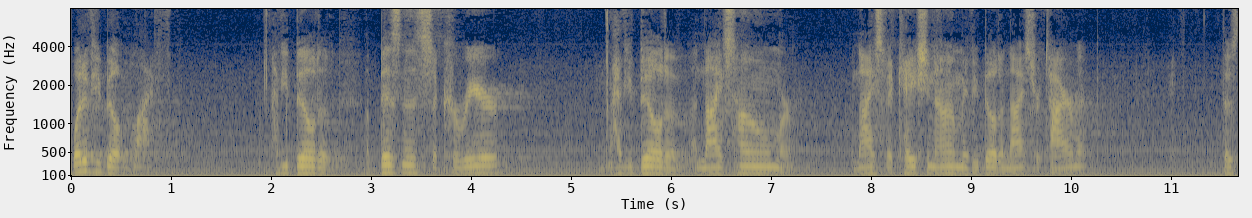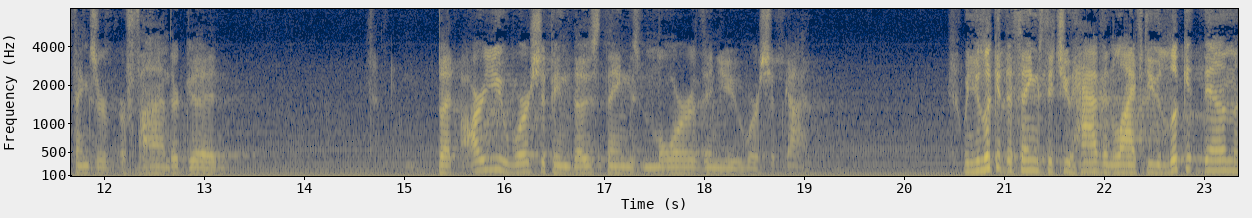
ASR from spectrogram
What have you built in life? Have you built a, a business, a career? Have you built a, a nice home or a nice vacation home? Have you built a nice retirement? Those things are, are fine, they're good. But are you worshiping those things more than you worship God? When you look at the things that you have in life, do you look at them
